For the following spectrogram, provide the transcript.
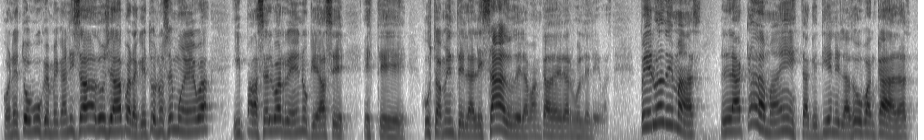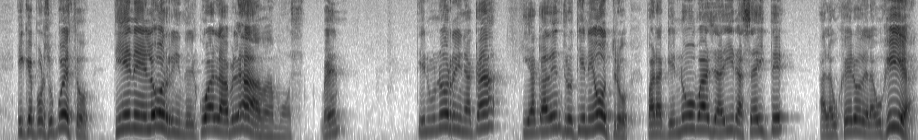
con estos bujes mecanizados ya para que esto no se mueva y pasa el barreno que hace este, justamente el alesado de la bancada del árbol de levas. Pero además, la cama esta que tiene las dos bancadas y que por supuesto tiene el orrin del cual hablábamos, ¿ven? Tiene un orrin acá y acá adentro tiene otro para que no vaya a ir aceite al agujero de la bujía.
